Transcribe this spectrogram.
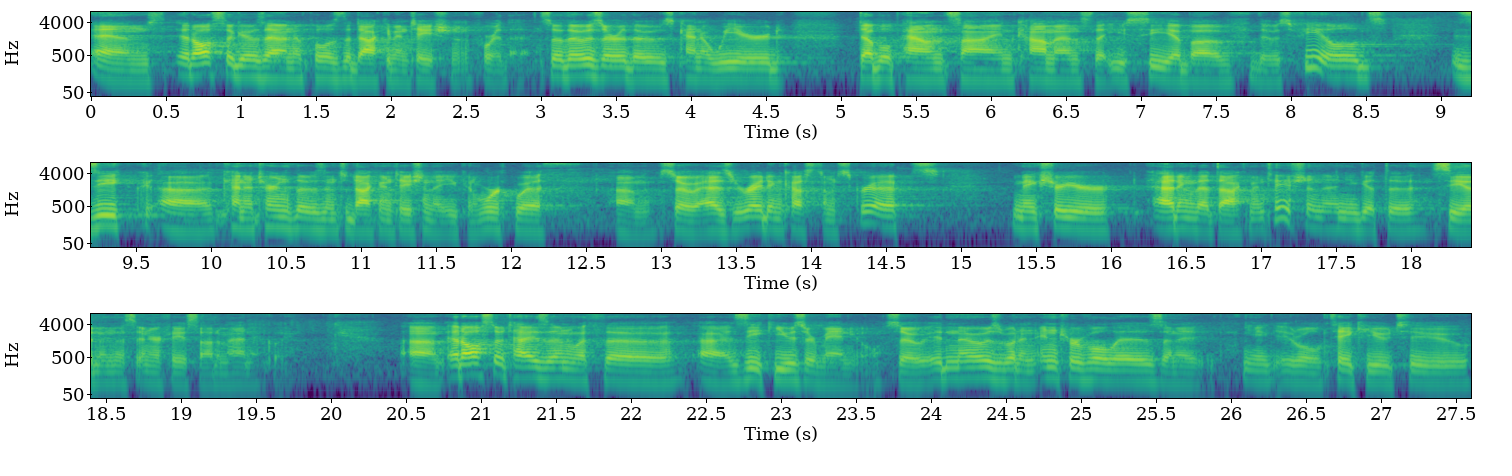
And it also goes out and it pulls the documentation for that. So those are those kind of weird double pound sign comments that you see above those fields. Zeek uh, kind of turns those into documentation that you can work with. Um, so as you're writing custom scripts, make sure you're adding that documentation and you get to see it in this interface automatically. Um, it also ties in with the uh, Zeek user manual. So it knows what an interval is and it, will take you to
